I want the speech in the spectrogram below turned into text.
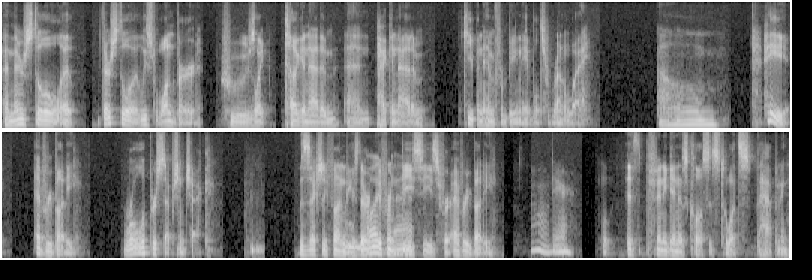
and there's still uh, there's still at least one bird who's like tugging at him and pecking at him, keeping him from being able to run away. Um, hey, everybody, roll a perception check. This is actually fun because there are different that. DCs for everybody. Oh, dear. It's Finnegan is closest to what's happening.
